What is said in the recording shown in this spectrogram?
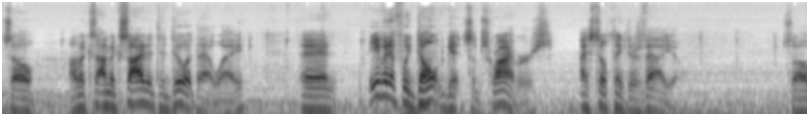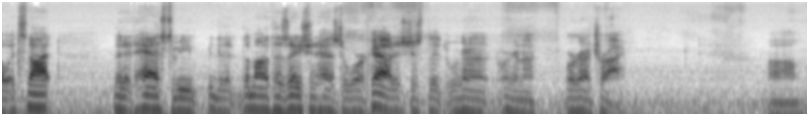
So I'm, ex- I'm excited to do it that way. And even if we don't get subscribers, I still think there's value. So it's not that it has to be that the monetization has to work out. It's just that we're gonna we're gonna we're gonna try. Um,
